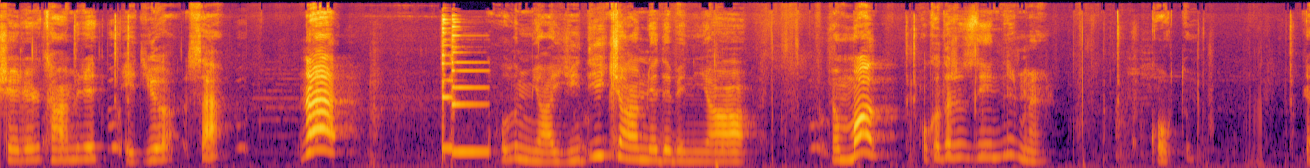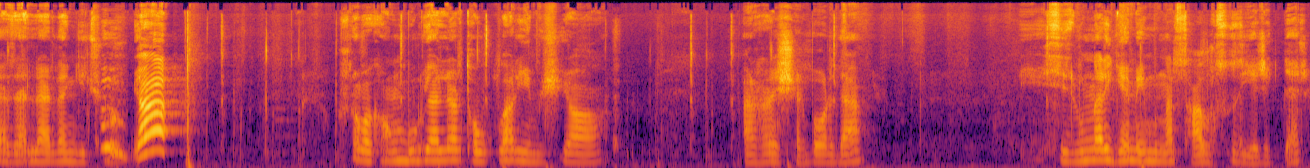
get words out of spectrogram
Bir şeyleri tamir et, ediyorsa ne? Oğlum ya yedi hiç hamlede beni ya. Ya mal. O kadar hızlı yenilir mi? Korktum. Lazerlerden geçiyorum. Ya! Şuna bak hamburgerler tavuklar yemiş ya. Arkadaşlar bu arada siz bunları yemeyin. Bunlar sağlıksız yiyecekler.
